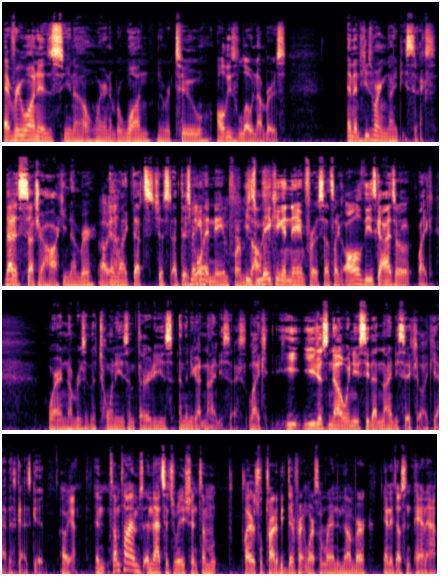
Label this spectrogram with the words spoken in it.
everyone is you know wearing number one, number two, all these low numbers, and then he's wearing ninety six. That is such a hockey number. Oh, yeah. and like that's just at this He's making point a name for himself. He's making a name for himself. Like all of these guys are like wearing numbers in the 20s and 30s, and then you got 96. Like he, you just know when you see that 96, you're like, yeah, this guy's good. Oh yeah, and sometimes in that situation, some players will try to be different, wear some random number, and it doesn't pan out.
